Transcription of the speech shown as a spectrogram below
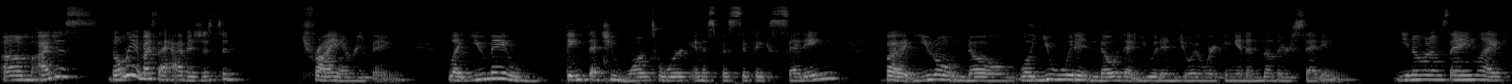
um, I just, the only advice I have is just to try everything. Like, you may think that you want to work in a specific setting, but you don't know, well, you wouldn't know that you would enjoy working in another setting. You know what I'm saying? Like,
